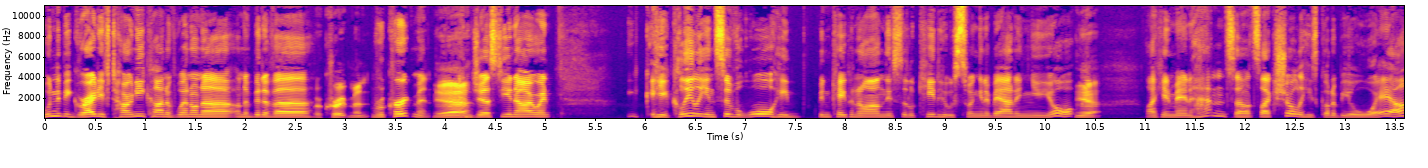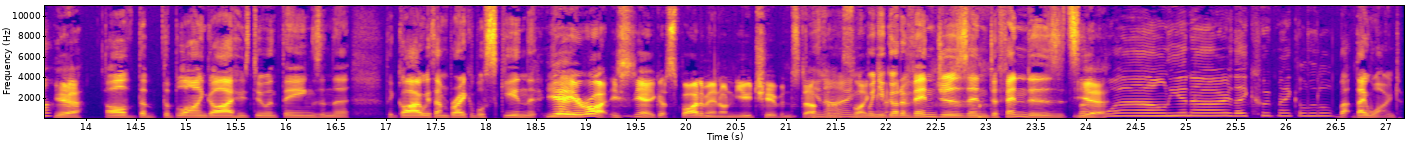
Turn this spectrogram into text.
Wouldn't it be great if Tony kind of went on a on a bit of a Recruitment. recruitment? Yeah. And just, you know, went. He clearly in Civil War, he'd been keeping an eye on this little kid who was swinging about in New York, Yeah, like in Manhattan. So it's like, surely he's got to be aware yeah, of the the blind guy who's doing things and the, the guy with unbreakable skin. That you yeah. know, You're right. He's yeah. You got Spider Man on YouTube and stuff. You know, and it's like when you've got Avengers and Defenders, it's like, Yeah. well, you know, they could make a little, but they won't.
